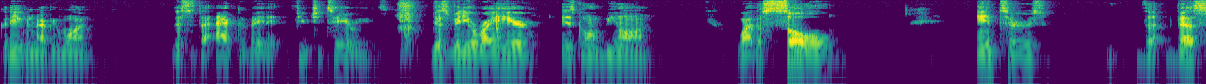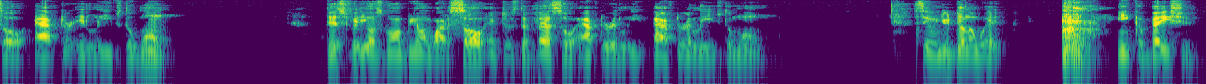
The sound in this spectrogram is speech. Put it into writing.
Good evening, everyone. This is the Activated Futurtarians. This video right here is going to be on why the soul enters the vessel after it leaves the womb. This video is going to be on why the soul enters the vessel after it after it leaves the womb. See, when you're dealing with incubation,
